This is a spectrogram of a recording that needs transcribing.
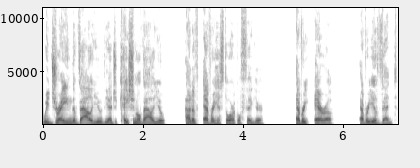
We drain the value, the educational value out of every historical figure, every era, every event,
